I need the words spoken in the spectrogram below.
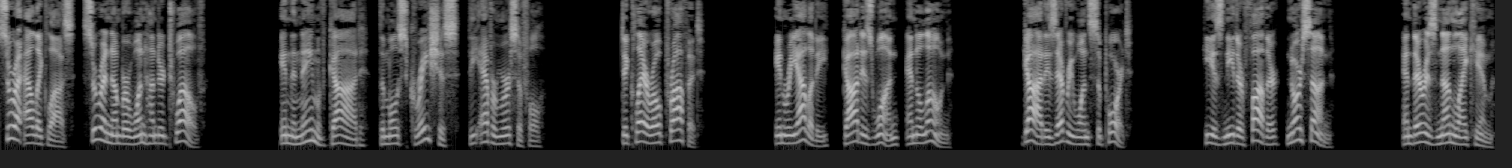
Surah Al Ikhlas, Surah number 112. In the name of God, the most gracious, the ever merciful. Declare, O Prophet. In reality, God is one and alone. God is everyone's support. He is neither father nor son. And there is none like him.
